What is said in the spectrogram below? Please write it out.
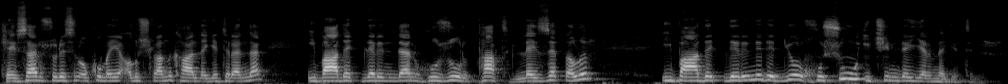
Kevser suresini okumayı alışkanlık haline getirenler ibadetlerinden huzur, tat, lezzet alır. İbadetlerini de diyor huşu içinde yerine getirir.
